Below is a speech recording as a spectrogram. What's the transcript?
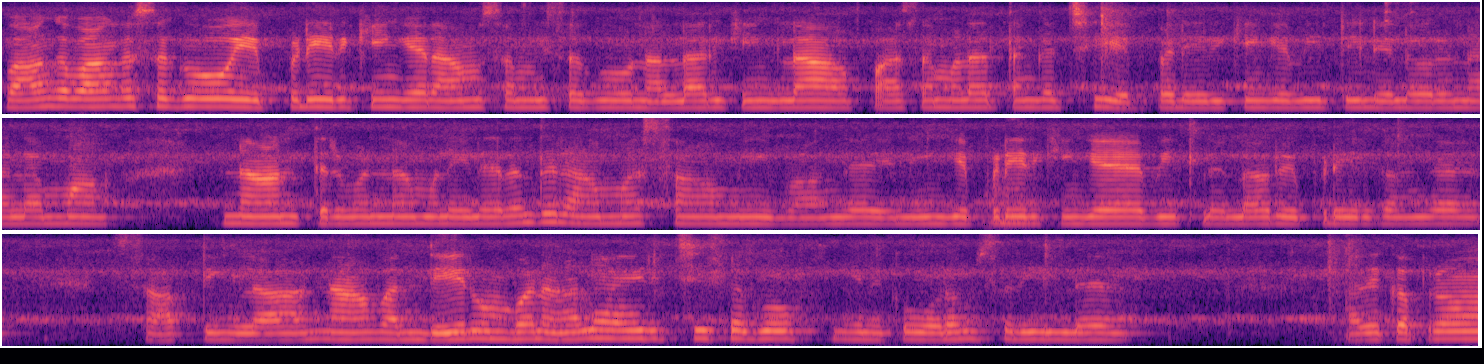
வாங்க வாங்க சகோ எப்படி இருக்கீங்க? ராமசாமி சகோ நல்லா இருக்கீங்களா? பாசமலர் தங்கச்சி எப்படி இருக்கீங்க? வீட்டில் எல்லோரும் நலமா? நான் திருவண்ணாமலையிலேருந்து ராமசாமி. வாங்க நீங்கள் எப்படி இருக்கீங்க? வீட்டில் எல்லோரும் எப்படி இருக்காங்க? சாப்பிட்டீங்களா? நான் வந்தே ரொம்ப நாள் ஆயிடுச்சு சகோ. எனக்கு உடம்பு சரியில்லை. அதுக்கப்புறம்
